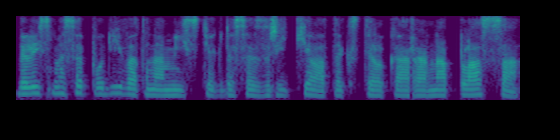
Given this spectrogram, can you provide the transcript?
Byli jsme se podívat na místě, kde se zřítila textilka Rana Plasa.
